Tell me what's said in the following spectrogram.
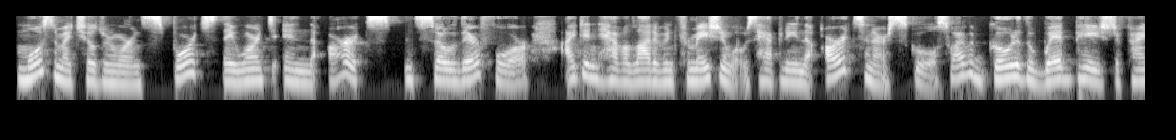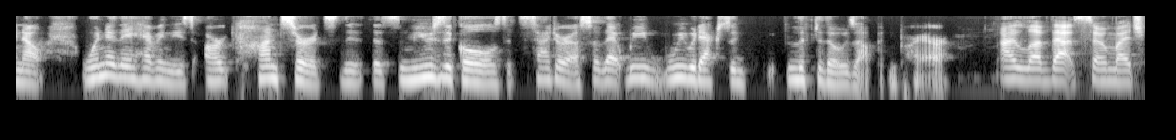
most of my children were in sports, they weren't in the arts. And so therefore, I didn't have a lot of information what was happening in the arts in our school. So I would go to the web page to find out when are they having these art concerts, this musicals, etc., so that we we would actually lift those up in prayer. I love that so much.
